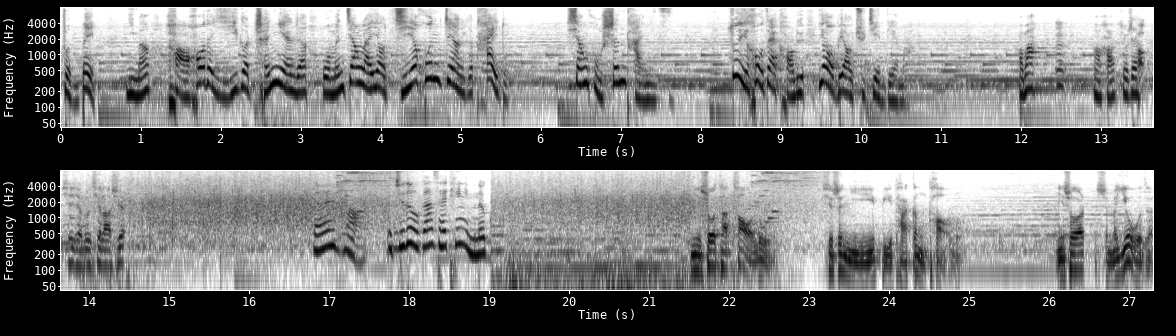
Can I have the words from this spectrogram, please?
准备。你们好好的以一个成年人，我们将来要结婚这样一个态度，相互深谈一次，最后再考虑要不要去见爹妈，好吗？嗯，啊好，就这样。好，谢谢陆琪老师。两位好，我觉得我刚才听你们的。你说他套路，其实你比他更套路。你说什么柚子，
